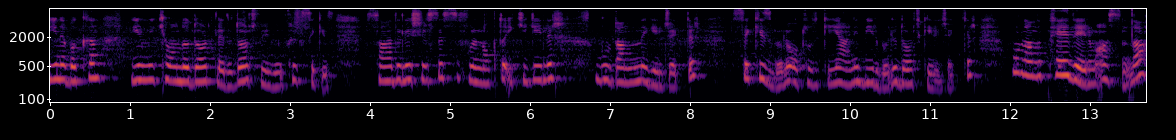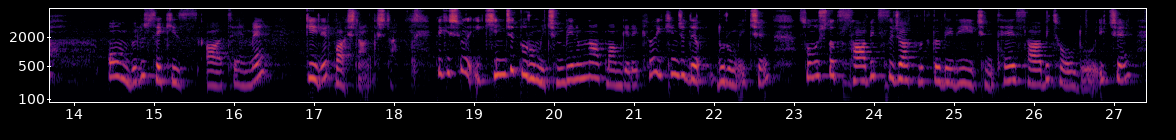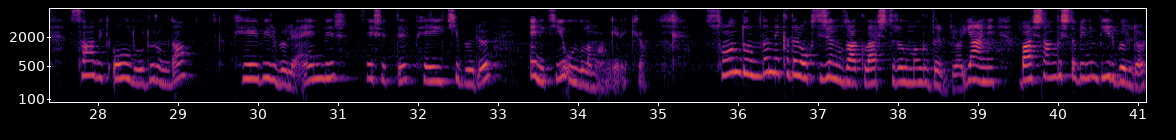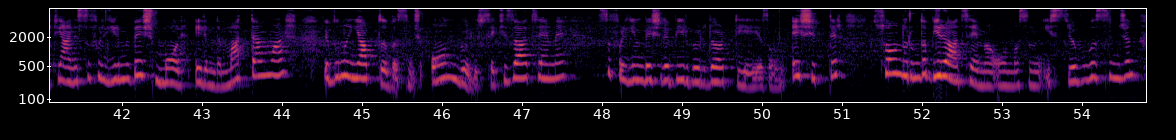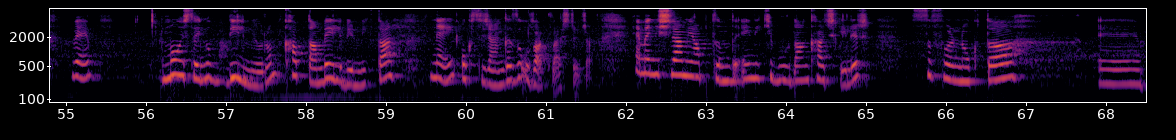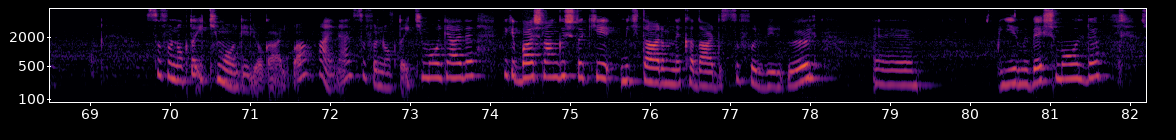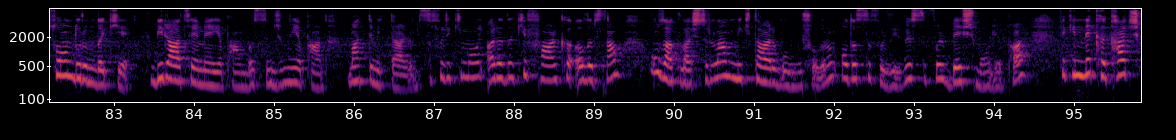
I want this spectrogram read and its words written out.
Yine bakın 22 onda 4 ile de 4,48 sadeleşirse 0.2 gelir. Buradan da ne gelecektir? 8 bölü 32 yani 1 bölü 4 gelecektir. Buradan da P değerim aslında 10 bölü 8 ATM gelir başlangıçta. Peki şimdi ikinci durum için benim ne yapmam gerekiyor? İkinci de durum için sonuçta sabit sıcaklıkta dediği için T sabit olduğu için sabit olduğu durumda P1 bölü N1 eşittir P2 bölü N2'yi uygulamam gerekiyor. Son durumda ne kadar oksijen uzaklaştırılmalıdır diyor. Yani başlangıçta benim 1 bölü 4 yani 0,25 mol elimde maddem var. Ve bunun yaptığı basınç 10 bölü 8 atm. 0,25 ile 1 bölü 4 diye yazalım eşittir. Son durumda 1 atm olmasını istiyor bu basıncın. Ve mol sayımı bilmiyorum. Kaptan belli bir miktar ne? Oksijen gazı uzaklaştıracağım. Hemen işlem yaptığımda N2 buradan kaç gelir? 0. E, 0.2 mol geliyor galiba. Aynen 0.2 mol geldi. Peki başlangıçtaki miktarım ne kadardı? 0,25 moldü. Son durumdaki 1 atm yapan basıncımı yapan madde miktarım 0,2 mol. Aradaki farkı alırsam uzaklaştırılan miktarı bulmuş olurum. O da 0,05 mol yapar. Peki ne kaç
